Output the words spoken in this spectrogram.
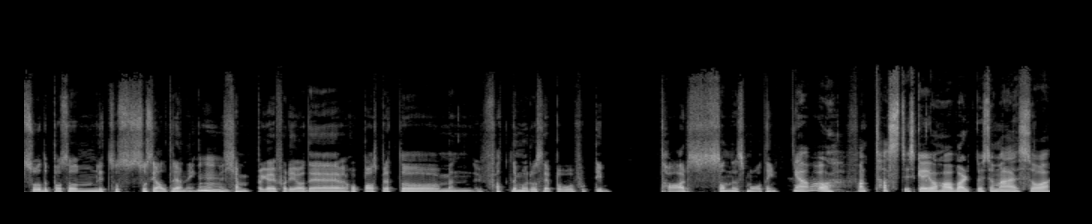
Så det på som litt så sosial trening. Mm. Kjempegøy for de, og det hoppa og spredt og Men ufattelig moro å se på hvor fort de tar sånne små ting. Ja, åh, fantastisk gøy å ha valper som er så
